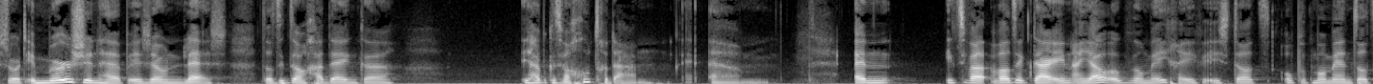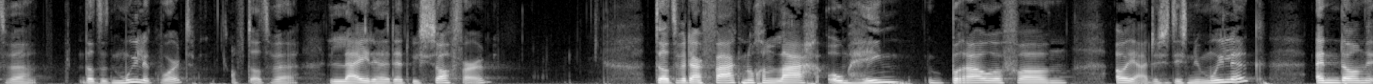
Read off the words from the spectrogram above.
soort immersion heb in zo'n les, dat ik dan ga denken: ja, heb ik het wel goed gedaan? Um, en iets wat, wat ik daarin aan jou ook wil meegeven is dat op het moment dat, we, dat het moeilijk wordt, of dat we lijden, dat we suffer, dat we daar vaak nog een laag omheen brouwen van, oh ja, dus het is nu moeilijk. En dan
